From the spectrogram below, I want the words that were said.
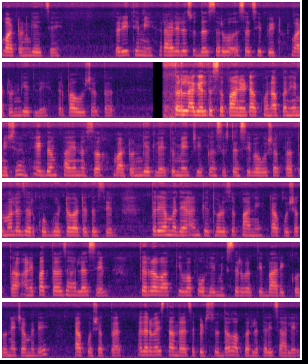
वाटून घ्यायचे तर इथे मी राहिलेलंसुद्धा सर्व असंच हे पीठ वाटून घेतले तर पाहू शकतात. तर लागेल तसं पाणी टाकून आपण हे मिश्रण एकदम फाईन असं वाटून घेतले. तुम्ही याची कन्सिस्टन्सी बघू शकता. तुम्हाला जर खूप घट्ट वाटत असेल तर यामध्ये आणखी थोडंसं पाणी टाकू शकता. आणि पातळ झालं असेल तर रवा किंवा पोहे मिक्सरवरती बारीक करून याच्यामध्ये टाकू शकतात. अदरवाईज तांदळाचं पीठसुद्धा वापरलं तरी चालेल.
